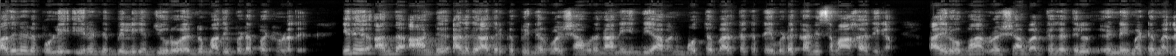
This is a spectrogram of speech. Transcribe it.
பதினேழு புள்ளி இரண்டு பில்லியன் யூரோ என்று மதிப்பிடப்பட்டுள்ளது. இது அந்த ஆண்டு அல்லது அதற்கு பின்னர் ரஷ்யாவுடனான இந்தியாவின் மொத்த வர்த்தகத்தை விட கணிசமாக அதிகம். ஐரோப்பா ரஷ்யா வர்த்தகத்தில் எண்ணெய் மட்டுமல்ல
